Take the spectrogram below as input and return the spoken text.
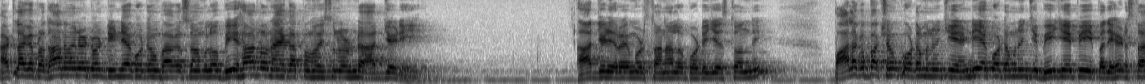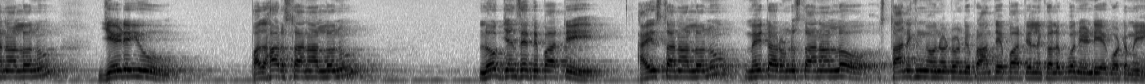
అట్లాగే ప్రధానమైనటువంటి ఇండియా కూటమి భాగస్వాములో బీహార్లో నాయకత్వం వహిస్తున్నటువంటి ఆర్జేడీ. ఆర్జేడీ ఇరవై మూడు స్థానాల్లో పోటీ చేస్తోంది. పాలకపక్షం కూటమి నుంచి ఎన్డీఏ కూటమి నుంచి బీజేపీ పదిహేడు స్థానాల్లోనూ జేడీయూ పదహారు స్థానాల్లోనూ లోక్ జనశక్తి పార్టీ ఐదు స్థానాల్లోనూ మిగతా రెండు స్థానాల్లో స్థానికంగా ఉన్నటువంటి ప్రాంతీయ పార్టీలను కలుపుకొని ఎన్డీఏ కూటమి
